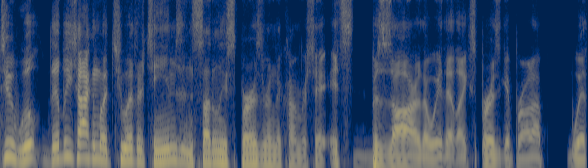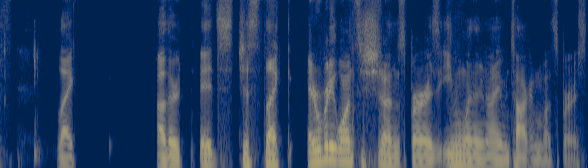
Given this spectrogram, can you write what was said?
dude. We'll they'll be talking about two other teams, and suddenly Spurs are in the conversation. It's bizarre the way that like Spurs get brought up with like other. It's just like everybody wants to shit on Spurs, even when they're not even talking about Spurs.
